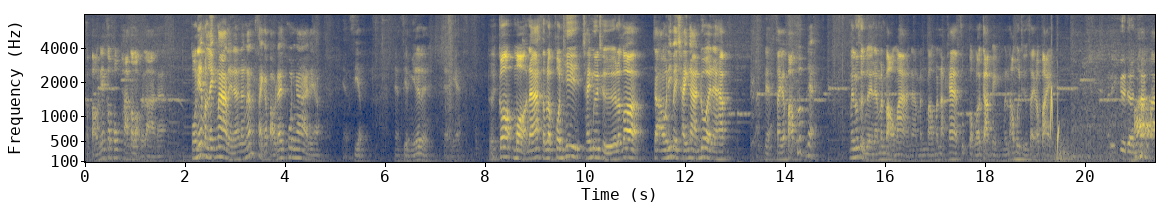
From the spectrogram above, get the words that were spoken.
กระเป๋าเนี้ยก็พกพาตลอดเวลานะ ตัวเนี้ยมันเล็กมากเลยนะ ดังนั้นใส่กระเป๋าได้โคตรง่ายเลยครับเนี่ยเสียบเนี่ยเสียบอย่างนี้ได้เลยอย่างเงี้ย ก็เหมาะนะสำหรับคนที่ใช้มือถือแล้วก็จะเอานี่ไปใช้งานด้วยนะครับ เนี่ยใส่กระเป๋าปุ๊บเนี่ยไม่รู้สึกเลยนะ มันเบามากนะ มันเบา มันหนักแค่สองร้อยกรัมเอง มันเอามือถือใส่เข้าไป อันนี้คือเดินทางมา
